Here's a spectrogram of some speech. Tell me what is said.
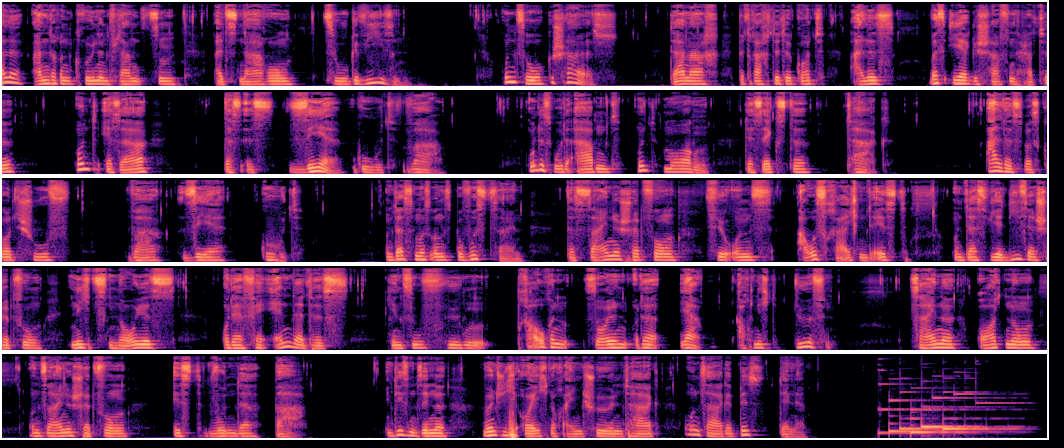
alle anderen grünen Pflanzen als Nahrung zugewiesen. Und so geschah es. Danach betrachtete Gott alles, was er geschaffen hatte, und er sah, dass es sehr gut war. Und es wurde Abend und Morgen, der sechste Tag. Alles, was Gott schuf, war sehr gut. Und das muss uns bewusst sein, dass seine Schöpfung für uns ausreichend ist und dass wir dieser Schöpfung nichts Neues oder Verändertes hinzufügen brauchen sollen oder ja, auch nicht dürfen. Seine Ordnung und seine Schöpfung ist wunderbar. In diesem Sinne wünsche ich euch noch einen schönen Tag und sage bis denne.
